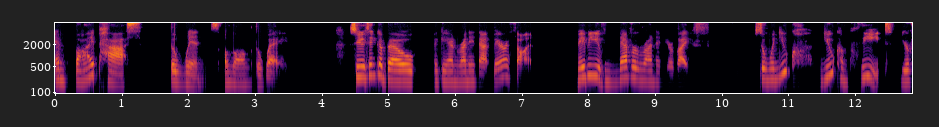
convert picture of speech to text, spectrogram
and bypass the wins along the way. So you think about, again, running that marathon. Maybe you've never run in your life. So when you you complete your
